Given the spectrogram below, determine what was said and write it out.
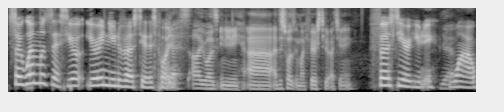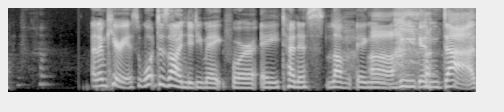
So when was this? You're you're in university at this point? Yes i was in uni uh, and this was in my first year at uni. First year at uni? Yeah. wow and I'm curious, what design did you make for a tennis loving uh, vegan dad?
